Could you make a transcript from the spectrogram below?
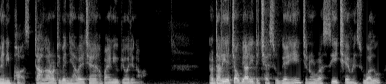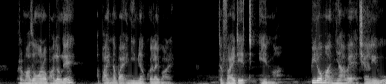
many parts ဒါကတော့ဒီဘက်ညာဘက်အချမ်းအပိုင်းလေးကိုပြောချင်တာပါတော့ဒါလေးရဲ့ကြောက်ပြားလေးတစ်ချက်ဆိုခဲ့ရင်ကျွန်တော်တို့ကစီးချယ်မယ်ဆိုပါစို့ပထမဆုံးကတော့ဘာလုပ်လဲအပိုင်းနှစ်ပိုင်းအညီအမျှခွဲလိုက်ပါတယ် divided in မှာ ပြီးတော့မှညာဘက်အချမ်းလေးကို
